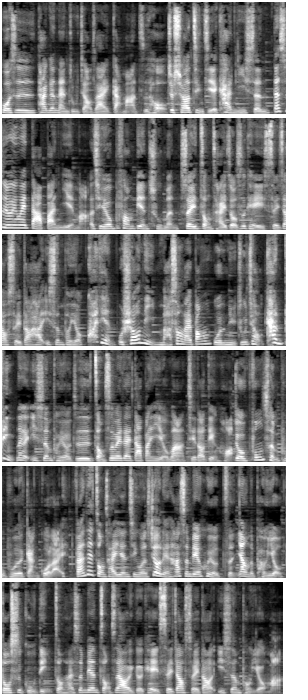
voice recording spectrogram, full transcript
或是她跟男主角在干嘛之后，就需要紧急看医生，但是又因为大半夜嘛，而且又不方便出门，所以。所以总裁总是可以随叫随到，他医生朋友，快点，我需要你马上来帮我的女主角看病。那个医生朋友就是总是会在大半夜有办法接到电话，就风尘仆仆的赶过来。反正，在总裁言情文，就连他身边会有怎样的朋友都是固定。总裁身边总是要有一个可以随叫随到的医生朋友嘛，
